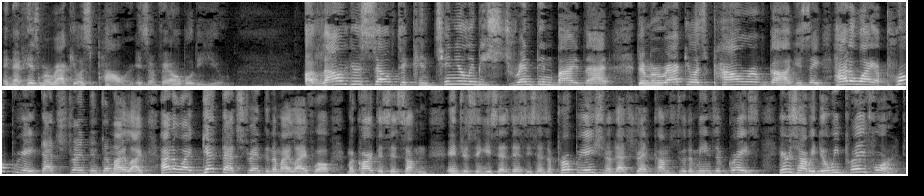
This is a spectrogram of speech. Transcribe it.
and that his miraculous power is available to you. Allow yourself to continually be strengthened by that. The miraculous power of God. You say, how do I appropriate that strength into my life? How do I get that strength into my life? Well, MacArthur says something interesting. He says this. He says, appropriation of that strength comes through the means of grace. Here's how we do. We pray for it.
